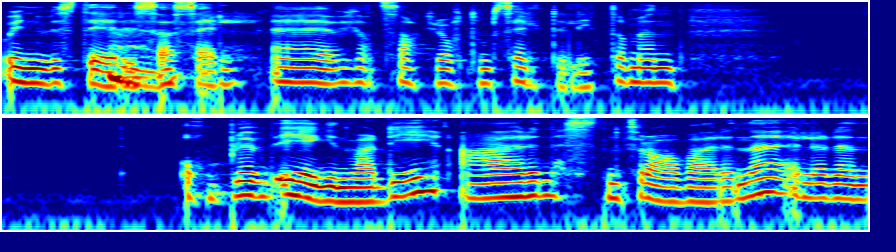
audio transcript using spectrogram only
å investere i seg selv. Eh, vi snakker ofte om selvtillit, men opplevd egenverdi er nesten fraværende. Eller den,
